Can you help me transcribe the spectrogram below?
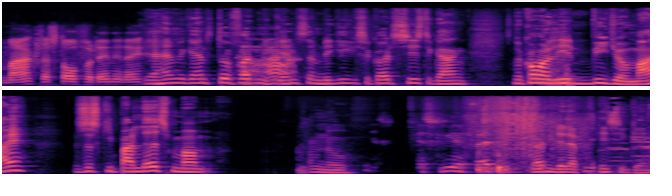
Mark, der står for den i dag. Ja, han vil gerne stå for den igen, som det gik så godt sidste gang. Så nu kommer der lige en video af mig, men så skal I bare lade som om... Kom nu, Jeg skal lige have fat i. gør den det der pis igen.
